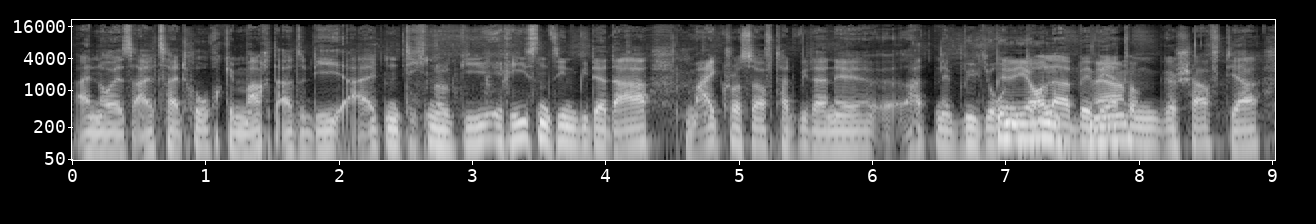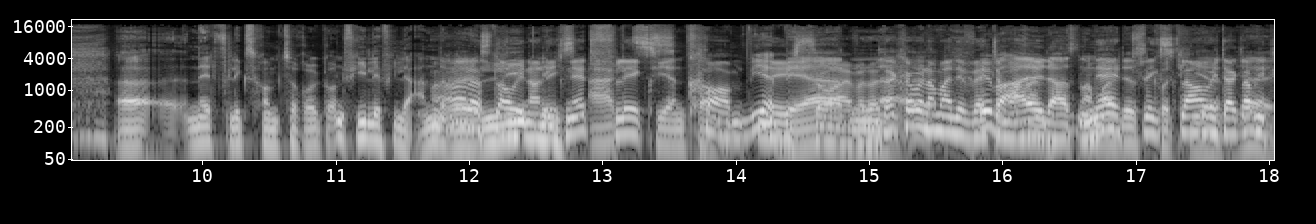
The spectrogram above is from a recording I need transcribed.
ein neues Allzeithoch gemacht. Also die alten Technologien Technologie-Riesen sind wieder da. Microsoft hat wieder eine, hat eine Billion-Dollar-Bewertung ja. geschafft. Ja, äh, Netflix kommt zurück und viele, viele andere. Ah, das glaube ich noch nicht. Netflix kommt wir nicht werden, so Da können wir noch mal eine Wette über all das noch Netflix, glaube ich, da glaube ich.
